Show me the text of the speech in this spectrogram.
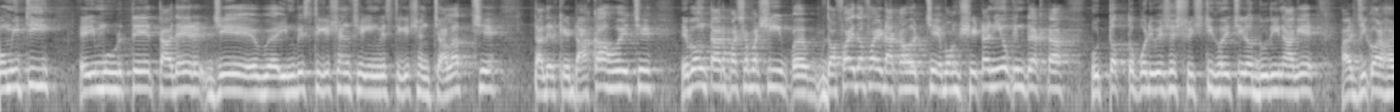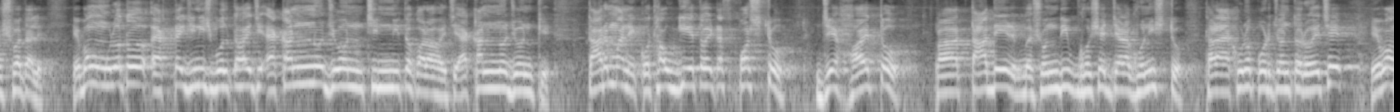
কমিটি এই মুহূর্তে তাদের যে ইনভেস্টিগেশন সেই ইনভেস্টিগেশন চালাচ্ছে। তাদেরকে ডাকা হয়েছে এবং তার পাশাপাশি দফায় দফায় ডাকা হচ্ছে এবং সেটা নিয়েও কিন্তু একটা উত্তপ্ত পরিবেশের সৃষ্টি হয়েছিল দুদিন আগে আরজিকর হাসপাতালে। এবং মূলত একটাই জিনিস বলতে হয় যে একান্ন জন চিহ্নিত করা হয়েছে, একান্ন জনকে। তার মানে কোথাও গিয়ে তো এটা স্পষ্ট যে হয়তো তাদের সন্দীপ ঘোষের যারা ঘনিষ্ঠ, তারা এখনও পর্যন্ত রয়েছে এবং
